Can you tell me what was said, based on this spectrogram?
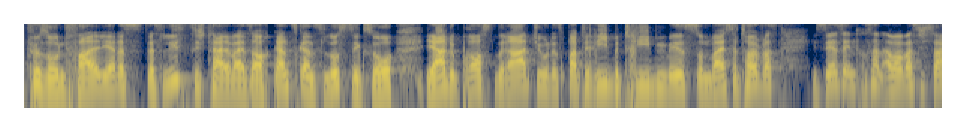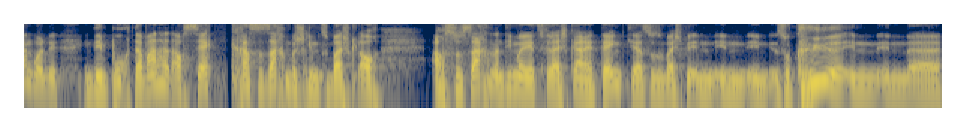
für so einen Fall, ja, das, das liest sich teilweise auch ganz, ganz lustig so, ja, du brauchst ein Radio, das batteriebetrieben ist und weiß der Teufel was, ist sehr, sehr interessant, aber was ich sagen wollte, in dem Buch, da waren halt auch sehr krasse Sachen beschrieben, zum Beispiel auch, auch so Sachen, an die man jetzt vielleicht gar nicht denkt, ja, so zum Beispiel in, in, in so Kühe, in, in, äh,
